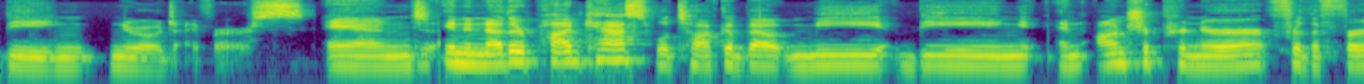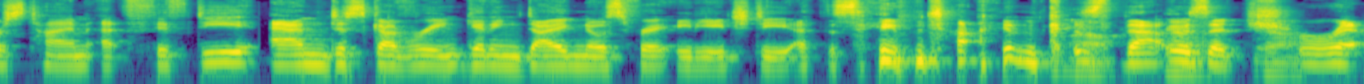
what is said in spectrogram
being neurodiverse. And in another podcast, we'll talk about me being an entrepreneur for the first time at 50 and discovering getting diagnosed for ADHD at the same time because wow. that yeah. was a trip.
